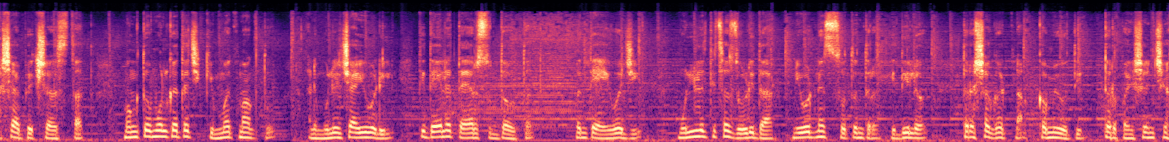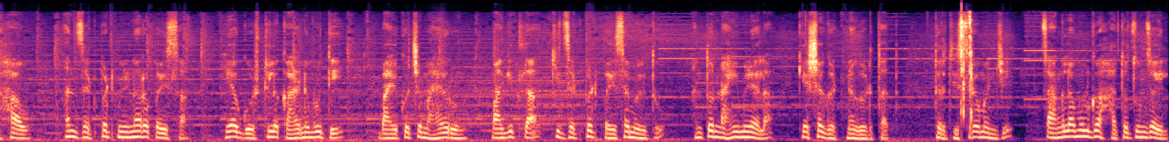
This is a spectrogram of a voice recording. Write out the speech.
अशा अपेक्षा असतात. मग तो मुलगा त्याची किंमत मागतो आणि मुलीचे आई वडील ती द्यायला तयारसुद्धा होतात. पण त्याऐवजी मुलीला तिचा जोडीदार निवडण्याचं स्वतंत्र हे दिलं तर अशा घटना कमी होतील. तर पैशांची हाव आणि झटपट मिळणारा पैसा या गोष्टीला कारणीभूती बायकोच्या माहेरून मागितला की झटपट पैसा मिळतो आणि तो नाही मिळाला की अशा घटना घडतात. तर तिसरं म्हणजे चांगला मुलगा हातातून जाईल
